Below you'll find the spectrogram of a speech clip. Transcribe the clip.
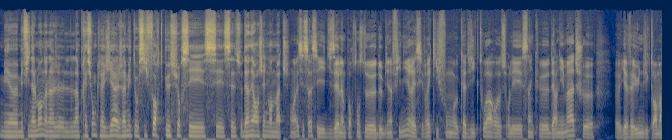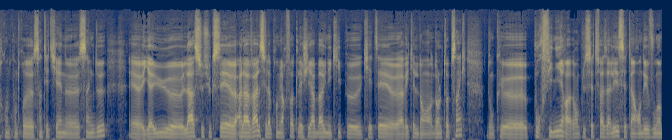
mais, euh, mais finalement, on a l'impression que la GIA n'a jamais été aussi forte que sur ces, ces, ce dernier enchaînement de matchs. Ouais, c'est ça. Il disait l'importance de, de, bien finir. Et c'est vrai qu'ils font quatre victoires sur les cinq derniers matchs. Euh, il y avait eu une victoire marquante contre Saint-Etienne 5-2. Euh, il y a eu euh, là ce succès à Laval. C'est la première fois que la GIA bat une équipe qui était avec elle dans, dans, le top 5. Donc pour finir, en plus cette phase allée, c'était un rendez-vous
